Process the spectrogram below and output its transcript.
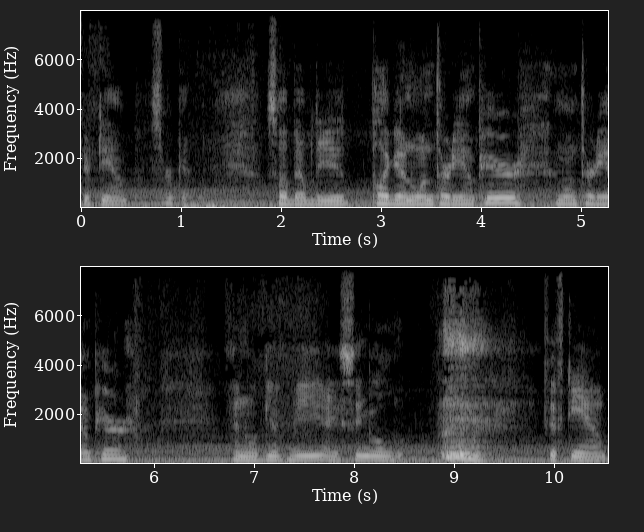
50 amp circuit. So I'll be able to plug in 130 amp here and 130 amp here and will give me a single 50 amp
